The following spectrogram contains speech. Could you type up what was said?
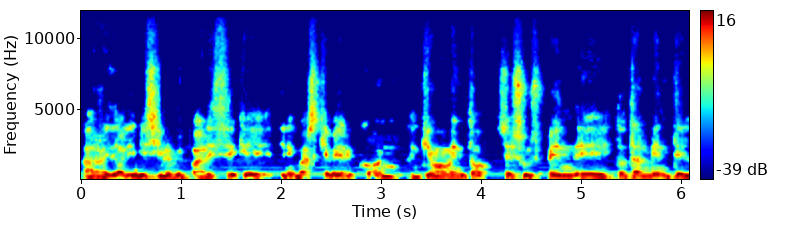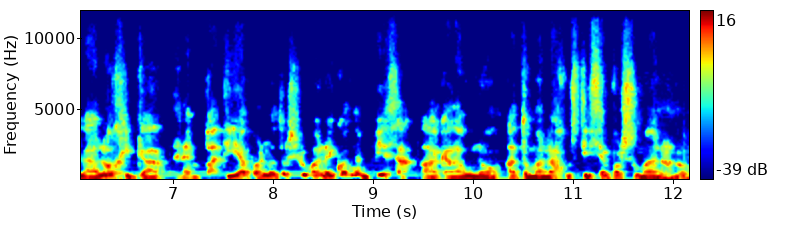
alrededor del invisible me parece que tiene más que ver con en qué momento se suspende totalmente la lógica de la empatía por el otro ser humano y cuando empieza a cada uno a tomar la justicia por su mano, ¿no?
